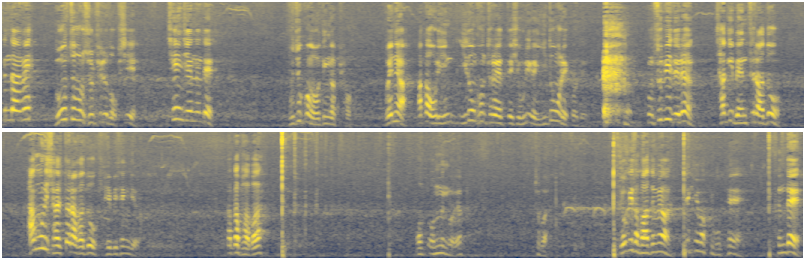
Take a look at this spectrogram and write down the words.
끈 다음에 논스톱으로 줄 필요도 없이 체인지 했는데 무조건 어딘가 펴. 왜냐? 아까 우리 인- 이동 컨트롤 했듯이 우리가 이동을 했거든. 그럼 수비들은 자기 멘트라도 아무리 잘 따라가도 갭이 생겨요. 아까 봐봐. 없, 없는 거예요. 줘봐. 여기서 받으면 이렇게밖에 못해. 근데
